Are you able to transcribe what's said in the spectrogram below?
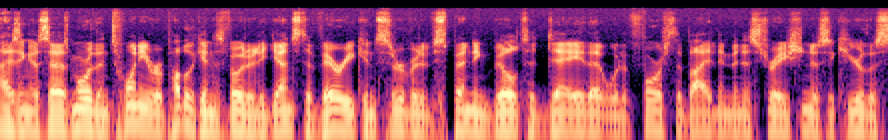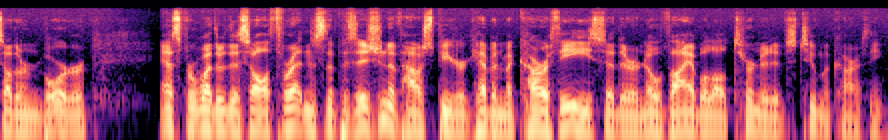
Huizenga says more than 20 Republicans voted against a very conservative spending bill today that would have forced the Biden administration to secure the southern border. As for whether this all threatens the position of House Speaker Kevin McCarthy, he said there are no viable alternatives to McCarthy.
